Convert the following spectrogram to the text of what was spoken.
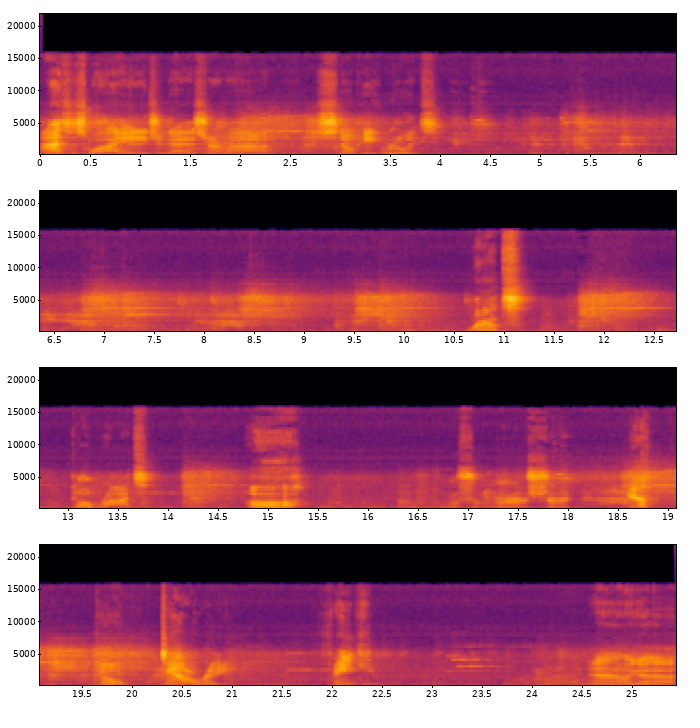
That's just why I hate you guys from uh, Snow Peak Ruins. What? Go rot. Ugh. Yeah. Go down already. Thank you. Alright, now I gotta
